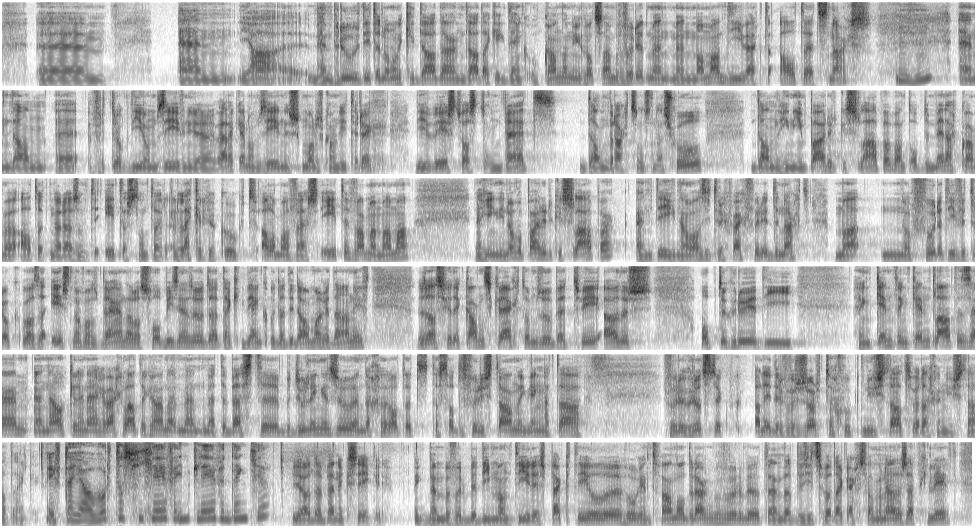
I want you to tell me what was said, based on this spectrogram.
En ja, mijn broer deed dan nog een keer dat, en dat. Dat ik denk, hoe kan dat nu godsnaam? Bijvoorbeeld, mijn, mijn mama die werkte altijd s'nachts. Mm En dan uh, vertrok die om zeven uur naar werk. En om zeven uur s morgens kwam die terug. Die eerst was het ontbijt. Dan bracht ze ons naar school. Dan ging hij een paar uur slapen. Want op de middag kwamen we altijd naar huis om te eten. Er stond daar lekker gekookt, allemaal vers eten van mijn mama. Dan ging hij nog een paar uur slapen en tegen, dan was hij terug weg voor de nacht. Maar nog voordat hij vertrok, was dat eerst nog ons brengen naar ons hobby's en zo. Dat, dat ik denk hoe dat hij dat allemaal gedaan heeft. Dus als je de kans krijgt om zo bij twee ouders op te groeien die hun kind een kind laten zijn en elke hun eigen weg laten gaan met, met de beste bedoelingen zo, en dat je er altijd, dat staat dus voor je staan. Ik denk dat dat voor een groot stuk allee, ervoor zorgt dat je nu staat waar dat je nu staat, denk ik. Heeft dat jou wortels gegeven in het leven, denk je? Ja, dat ben ik zeker. Ik ben bijvoorbeeld iemand die respect heel uh, hoog in het vaandel draagt, bijvoorbeeld. En dat is iets wat ik echt van mijn ouders heb geleerd.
